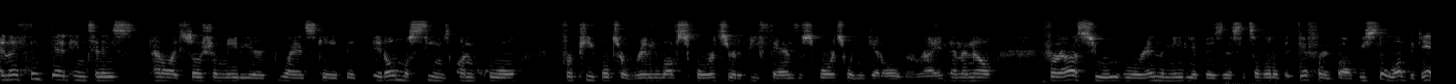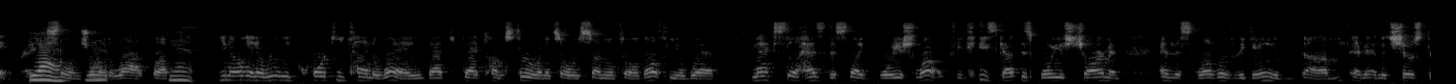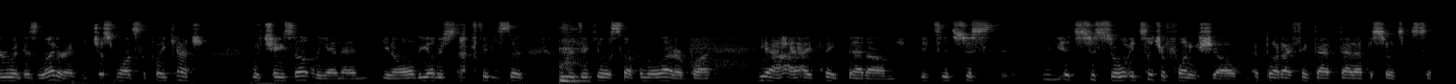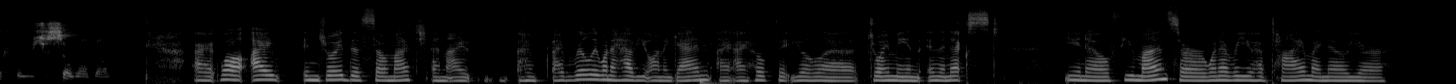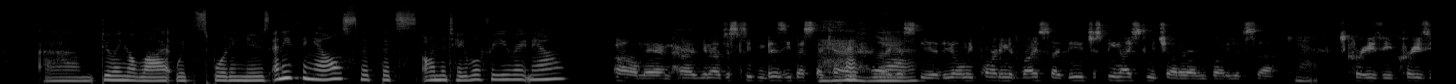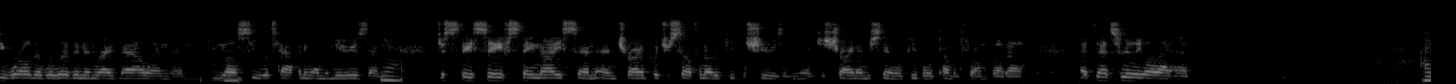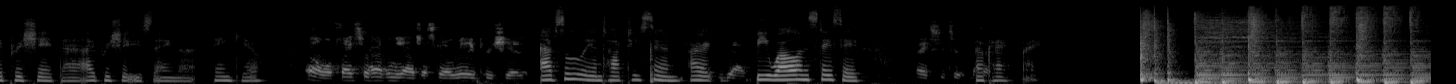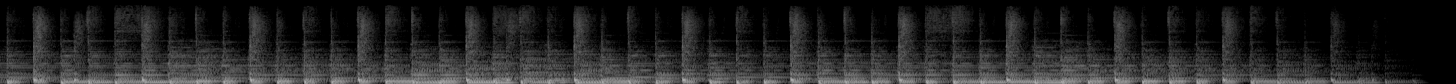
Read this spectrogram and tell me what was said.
And I think that in today's kind of like social media landscape, it, it almost seems uncool for people to really love sports or to be fans of sports when you get older, right? And I know for us who, who are in the media business, it's a little bit different, but we still love the game, right? Yeah, we still enjoy yeah, it a lot. But, yeah. you know, in a really quirky kind of way, that, that comes through, and it's always sunny in Philadelphia, where Mac still has this like boyish love. He's got this boyish charm and, and this love of the game, um, and, and it shows through in his letter, and he just wants to play catch with Chase Utley and, and you know all the other stuff that he said, ridiculous stuff in the letter. But yeah, I, I think that um, it's it's just it's just so it's such a funny show but i think that that episode specifically was just so well done. All right. Well i enjoyed this so much and i i, I really want to have you on again. I, I hope that you'll uh, join me in, in the next you know few months or whenever you have time. I know you're um, doing a lot with sporting news. Anything else that that's on the table for you right now Oh man, uh, you know, just keeping busy best I can. yeah. I guess the the only parting advice I'd be just be nice to each other, everybody. It's uh, yes. it's crazy, crazy world that we're living in right now, and, and we all see what's happening on the news. And yeah. just stay safe, stay nice, and, and try and put yourself in other people's shoes, and, and just try and understand where people are coming from. But uh, that, that's really all I had. I appreciate that. I appreciate you saying that. Thank you. Oh, well, thanks for having me out, Jessica. I really appreciate it. Absolutely, and talk to you soon. All right. Be well and stay safe. Thanks, you too. Bye. Okay, bye.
